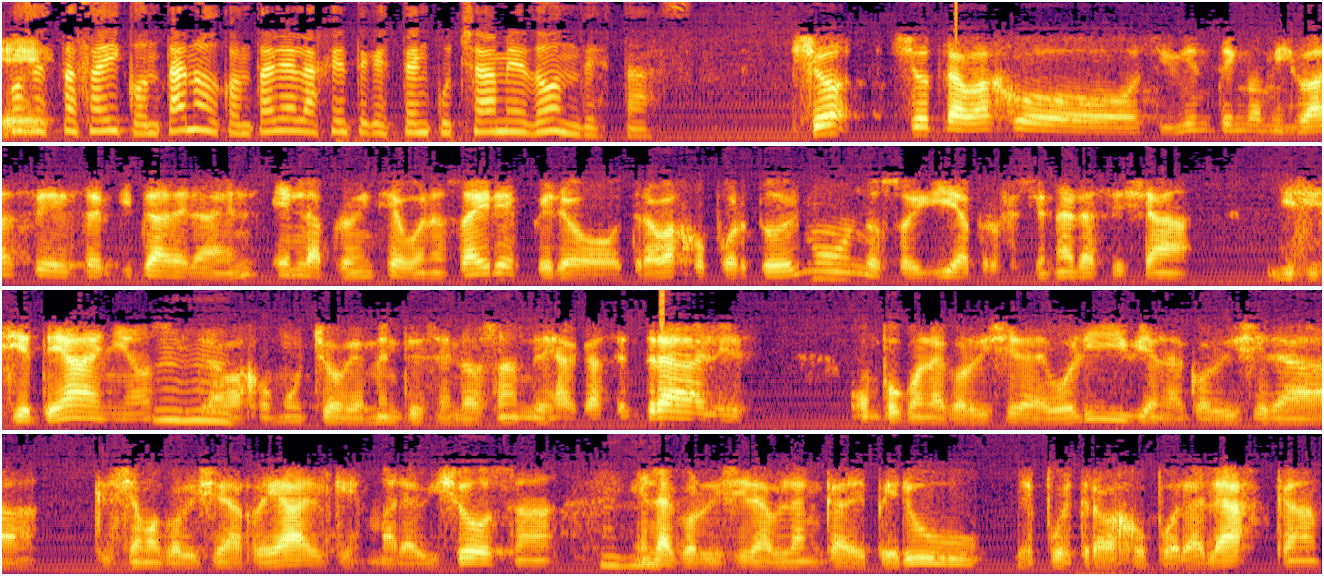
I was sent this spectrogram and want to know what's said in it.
Vos eh, estás ahí, contanos, contale a la gente que está en Cuchame dónde estás. Yo yo trabajo, si bien tengo mis bases cerquita de la, en, en la provincia de Buenos Aires, pero trabajo por todo el mundo, soy guía profesional hace ya 17 años, y trabajo mucho obviamente en los Andes acá centrales, un poco en la cordillera de Bolivia, en la cordillera que se llama Cordillera Real, que es maravillosa, en la Cordillera Blanca de Perú, después trabajo por Alaska,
